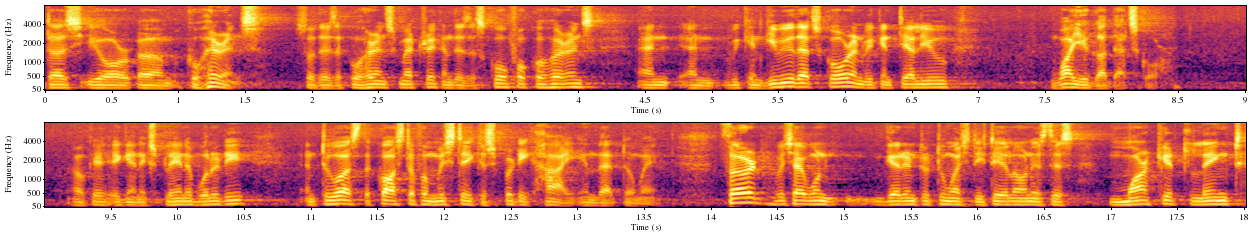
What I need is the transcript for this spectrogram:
does your um, coherence. So there's a coherence metric and there's a score for coherence, and, and we can give you that score and we can tell you why you got that score. Okay, again, explainability. And to us, the cost of a mistake is pretty high in that domain. Third, which I won't get into too much detail on, is this market linked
